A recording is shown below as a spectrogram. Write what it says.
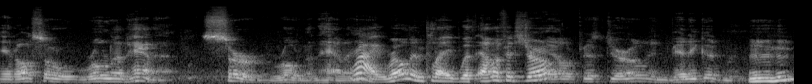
And also Roland Hanna, Sir Roland Hanna. Right. Roland played with Ella Fitzgerald. Ella Fitzgerald and Benny Goodman. Mm-hmm.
